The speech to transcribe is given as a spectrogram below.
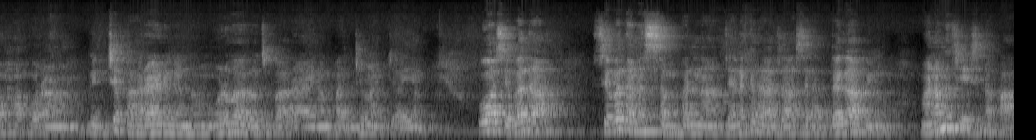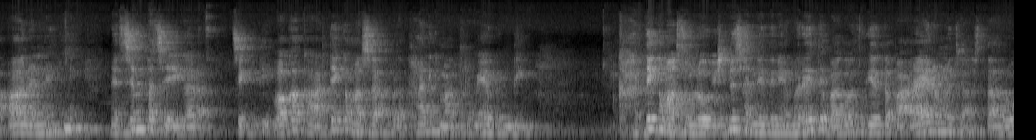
మహాపురాణం. నిత్య పారాయణగణం మూడవ రోజు పారాయణం పంచమ అధ్యాయం. ఓ శివద శివధను సంపన్న జనకరాజా శ్రద్ధగా విను. మనము చేసిన పాపాలన్నింటినీ నశింప చేయగల శక్తి ఒక కార్తీక మాస వ్రతానికి మాత్రమే ఉంది. కార్తీక మాసంలో విష్ణు సన్నిధిని ఎవరైతే భగవద్గీత పారాయణములు చేస్తారో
